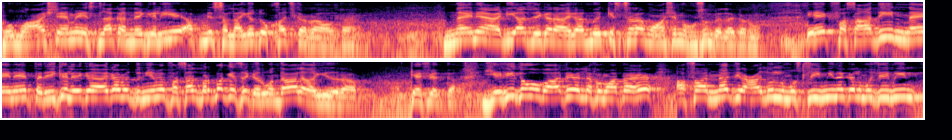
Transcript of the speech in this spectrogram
वो माशरे में असलाह करने के लिए अपनी सलाहियतों खर्च कर रहा होता है। नए नए आइडियाज़ लेकर आएगा, मैं किस तरह मुआरे में हुसन पैदा करूँ? एक फसादी नए नए तरीके लेकर आएगा, मैं दुनिया में फसाद बर्पा कैसे करूँ? अंदाज़ा लगाइए ज़रा आप, कैफियत का। यही तो वो बात है, अल्लाह फरमाता है, अफ़ा नज नजमुसलिमिन कल मुजरिमीन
